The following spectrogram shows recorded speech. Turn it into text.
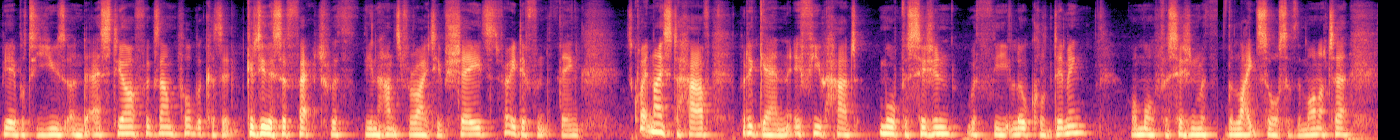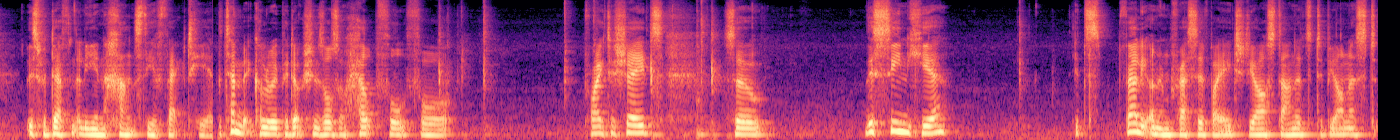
be able to use under SDR, for example, because it gives you this effect with the enhanced variety of shades. It's a very different thing. It's quite nice to have, but again, if you had more precision with the local dimming or more precision with the light source of the monitor, this would definitely enhance the effect here. The 10-bit color reproduction is also helpful for brighter shades. So this scene here, it's fairly unimpressive by HDR standards, to be honest.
